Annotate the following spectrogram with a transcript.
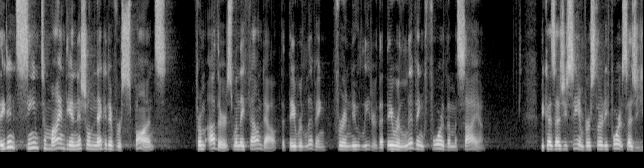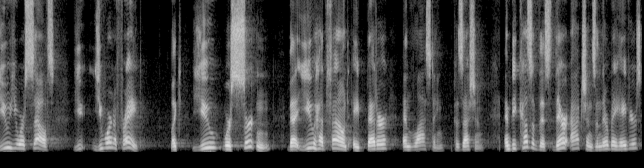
they didn't seem to mind the initial negative response from others when they found out that they were living for a new leader, that they were living for the Messiah. Because as you see in verse 34, it says, You yourselves, you, you weren't afraid. Like you were certain that you had found a better and lasting possession. And because of this, their actions and their behaviors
